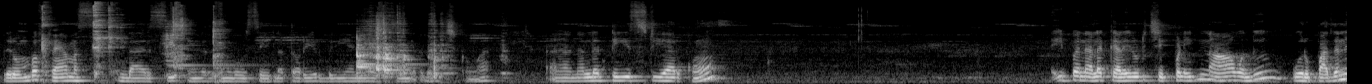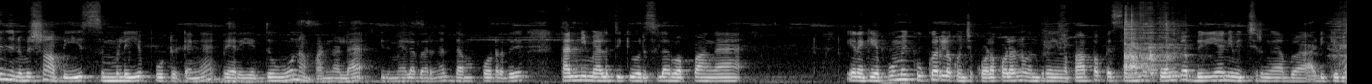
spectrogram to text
இது ரொம்ப ஃபேமஸ் இந்த அரிசி. எங்கள் எங்கள் ஊர் சைடில் துறையூர் பிரியாணி அரிசிங்கிறத வச்சுக்கோங்க. நல்ல டேஸ்டியாக இருக்கும். இப்போ நல்லா கிளறி விட்டு செக் பண்ணிவிட்டு நான் வந்து ஒரு பதினஞ்சு நிமிஷம் அப்படியே சிம்லேயே போட்டுட்டேங்க. வேறு எதுவும் நான் பண்ணலை. இது மேலே பாருங்கள் தம் போடுறது. தண்ணி மேலே தூக்கி ஒரு சிலர் வைப்பாங்க. எனக்கு எப்போவுமே குக்கரில் கொஞ்சம் கொல கொலன்னு வந்துடும் எங்கள் பாப்பா பேசாமல் பொங்க பிரியாணி வச்சுருங்க அப்படி அடிக்கடி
